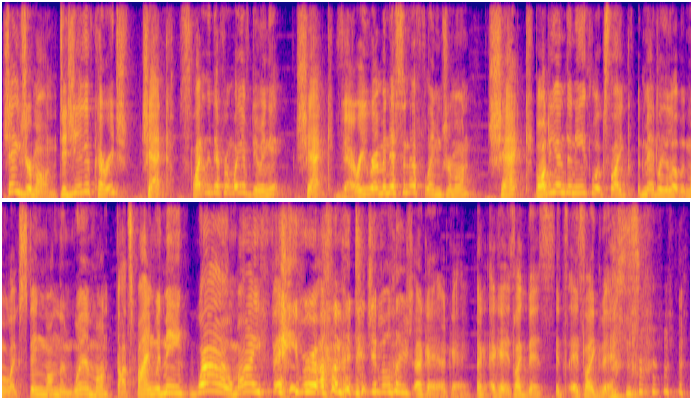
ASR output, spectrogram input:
Shadramon, Digi-Egg of Courage, check. Slightly different way of doing it, check. Very reminiscent of Flamedramon, check. Body underneath looks like, admittedly, a little bit more like Stingmon than Wormmon. That's fine with me. Wow, my favorite armor Digivolution. Okay, okay, okay, it's like this. It's, it's like this.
